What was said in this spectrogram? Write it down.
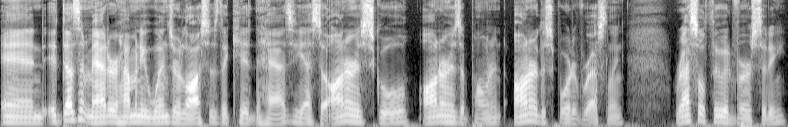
And it doesn't matter how many wins or losses the kid has. He has to honor his school, honor his opponent, honor the sport of wrestling, wrestle through adversity,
